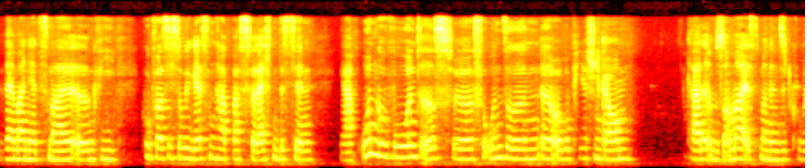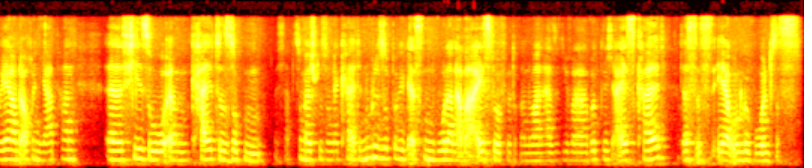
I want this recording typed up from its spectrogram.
Wenn man jetzt mal irgendwie gucke, was ich so gegessen habe, was vielleicht ein bisschen ja, ungewohnt ist für, für unseren äh, europäischen Gaumen. Gerade im Sommer isst man in Südkorea und auch in Japan äh, viel so ähm, kalte Suppen. Ich habe zum Beispiel so eine kalte Nudelsuppe gegessen, wo dann aber Eiswürfel drin waren. Also die war wirklich eiskalt. Das ist eher ungewohnt. Das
